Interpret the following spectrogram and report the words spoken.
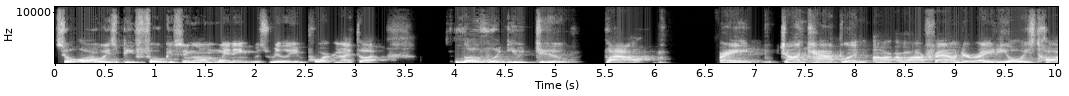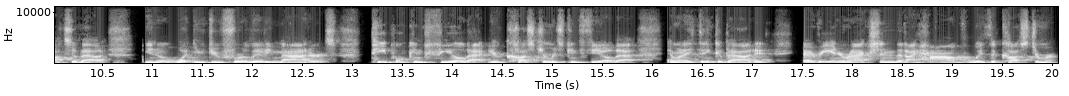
So always be focusing on winning was really important. I thought, love what you do. Wow, right? John kaplan our, our, founder right? He always talks about you know what you do for a living matters. People can feel that. Your customers can feel that. And when i think about it every interaction that i have with a customer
